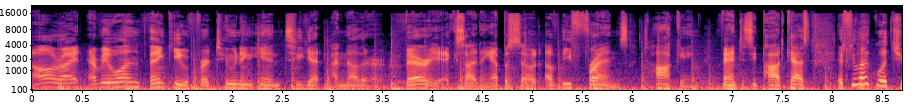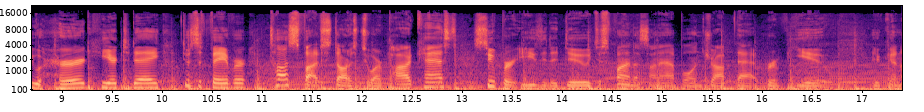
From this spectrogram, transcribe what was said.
All right, everyone, thank you for tuning in to yet another very exciting episode of the Friends Talking Fantasy Podcast. If you like what you heard here today, do us a favor, toss five stars to our podcast. Super easy to do. Just find us on Apple and drop that review. You can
